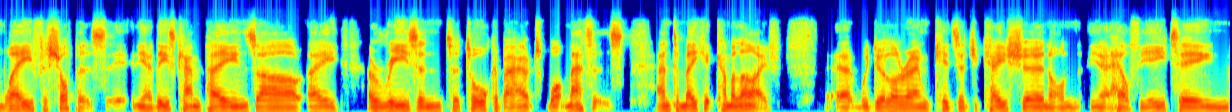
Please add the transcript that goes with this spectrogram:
way for shoppers. You know, these campaigns are a, a reason to talk about what matters and to make it come alive. Uh, we do a lot around kids' education, on you know healthy eating,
